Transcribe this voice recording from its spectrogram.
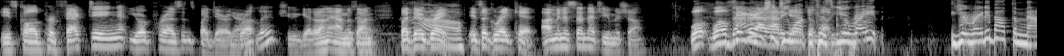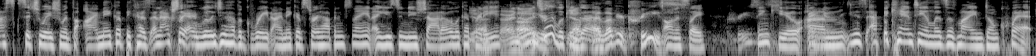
It's called Perfecting Your Presence by Derek Yeah. Rutledge. You can get it on Amazon, Okay. but they're Wow. great. It's a great kit. I'm going to send that to you, Michelle. We'll we'll that figure out how actually to do get want it to because you're right. You're right about the mask situation with the eye makeup because, and actually, I really do have a great eye makeup story happening tonight. I used a new shadow. Look how Yeah, pretty. very Oh, nice. It's really looking Yep. good. I love your crease. honestly. Crease. Thank you. Um, these Epicanti and Lids of mine don't quit.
